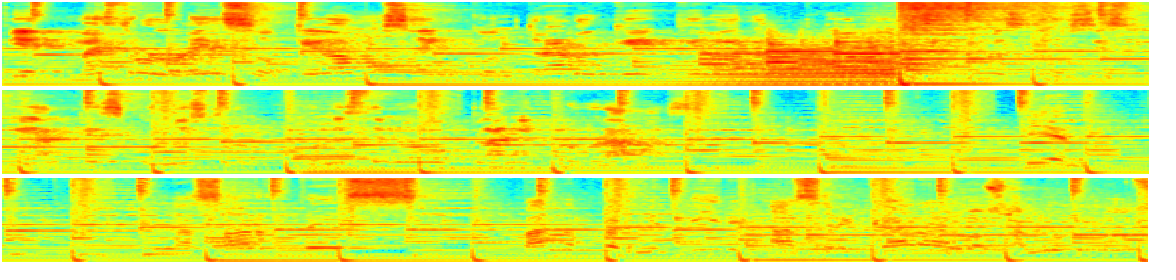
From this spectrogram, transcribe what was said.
Bien, maestro Lorenzo, ¿qué vamos a encontrar o qué, qué van a poder hacer nuestros estudiantes con, nuestro, con este nuevo plan y programas? Bien, las artes van a permitir acercar a los alumnos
